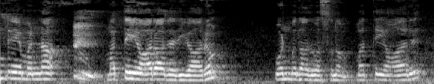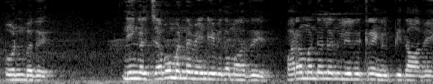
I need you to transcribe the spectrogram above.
இன்றைய மன்னா மத்திய ஆறாவது அதிகாரம் ஒன்பதாவது வசனம். மத்திய ஆறு ஒன்பது. நீங்கள் ஜெபம் பண்ண வேண்டிய விதமாவது பரமண்டலங்களில் இருக்கிற எங்கள் பிதாவே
